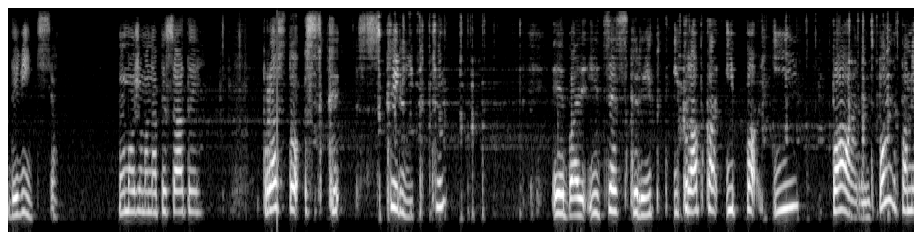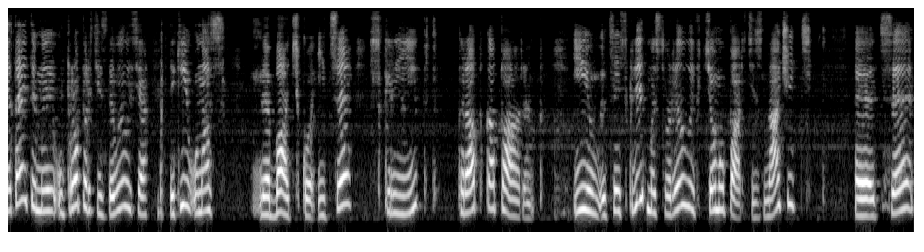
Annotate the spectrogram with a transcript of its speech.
Дивіться. ми можемо написати просто ск... скрипт. І, це скрипт, і крапка, і, па... і parent. Пам'ятаєте, ми у properties дивилися, який у нас е, батько, і це скрипт, крапка parent. І цей скрипт ми створили в цьому парті. Значить, е, це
